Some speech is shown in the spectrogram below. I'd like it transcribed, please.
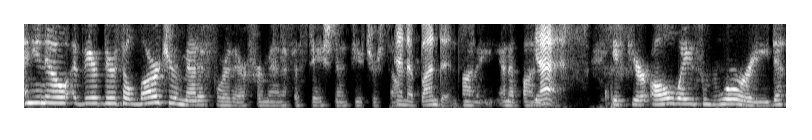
and you know, there, there's a larger metaphor there for manifestation and future self and abundance. Money and abundance. Yes. If you're always worried,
